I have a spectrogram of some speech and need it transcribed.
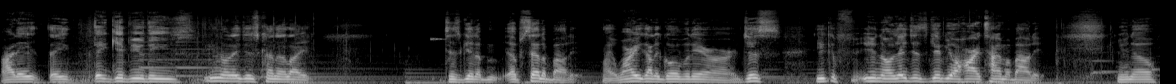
or they they they give you these, you know, they just kind of like just get upset about it. Like, why you got to go over there? Or just you could, you know, they just give you a hard time about it. You know,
